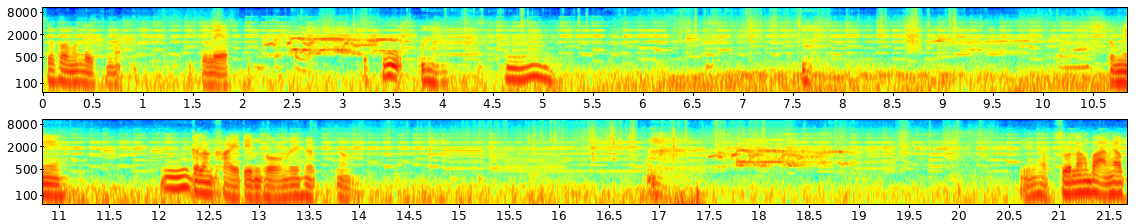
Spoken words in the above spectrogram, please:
เสื้อผ้ามันเล็กเนาะตัวแรกตัวผู้ตัวผู้อืมตัวแม่ตัวเมย์อืมกำลังไข่เต็มท้องเลยครับเนาะ นี่นะครับสวนหลังบ้านครับ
